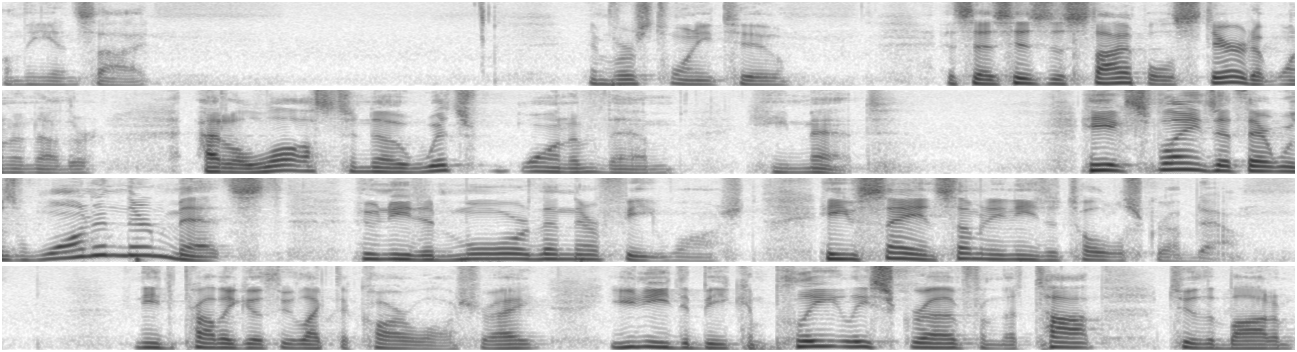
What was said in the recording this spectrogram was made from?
on the inside? In verse 22, it says, His disciples stared at one another at a loss to know which one of them he meant. He explains that there was one in their midst who needed more than their feet washed. He was saying somebody needs a total scrub down. You need to probably go through like the car wash, right? You need to be completely scrubbed from the top to the bottom.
